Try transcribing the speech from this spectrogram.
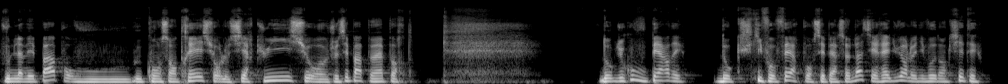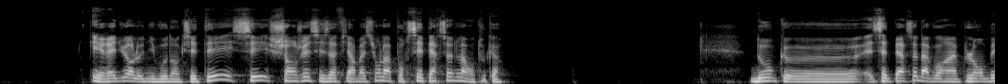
Vous ne l'avez pas pour vous concentrer sur le circuit sur je sais pas peu importe. Donc du coup vous perdez. Donc ce qu'il faut faire pour ces personnes là c'est réduire le niveau d'anxiété. Et réduire le niveau d'anxiété c'est changer ces affirmations là pour ces personnes là en tout cas donc euh, cette personne avoir un plan B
